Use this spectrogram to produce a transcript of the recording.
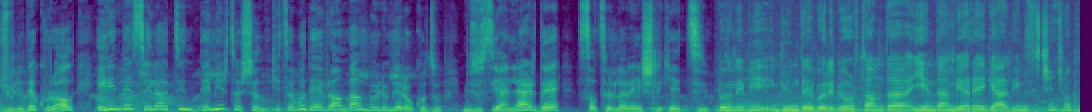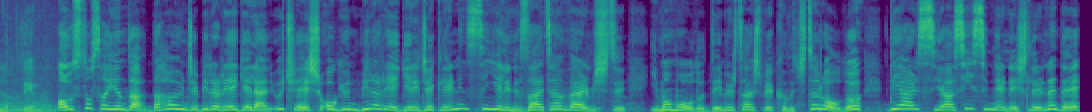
Jülide Kural elinde Selahattin Demirtaş'ın kitabı Devran'dan bölümler okudu. Müzisyenler de satırlara eşlik etti. Böyle bir günde, böyle bir ortamda yeniden bir araya geldiğimiz için çok mutluyum. Ağustos ayında daha önce bir araya gelen üç eş o gün bir araya geleceklerinin sinyalini zaten vermişti. İmamoğlu, Demirtaş ve Kılıçdaroğlu diğer siyasi isimlerin eşlerine de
